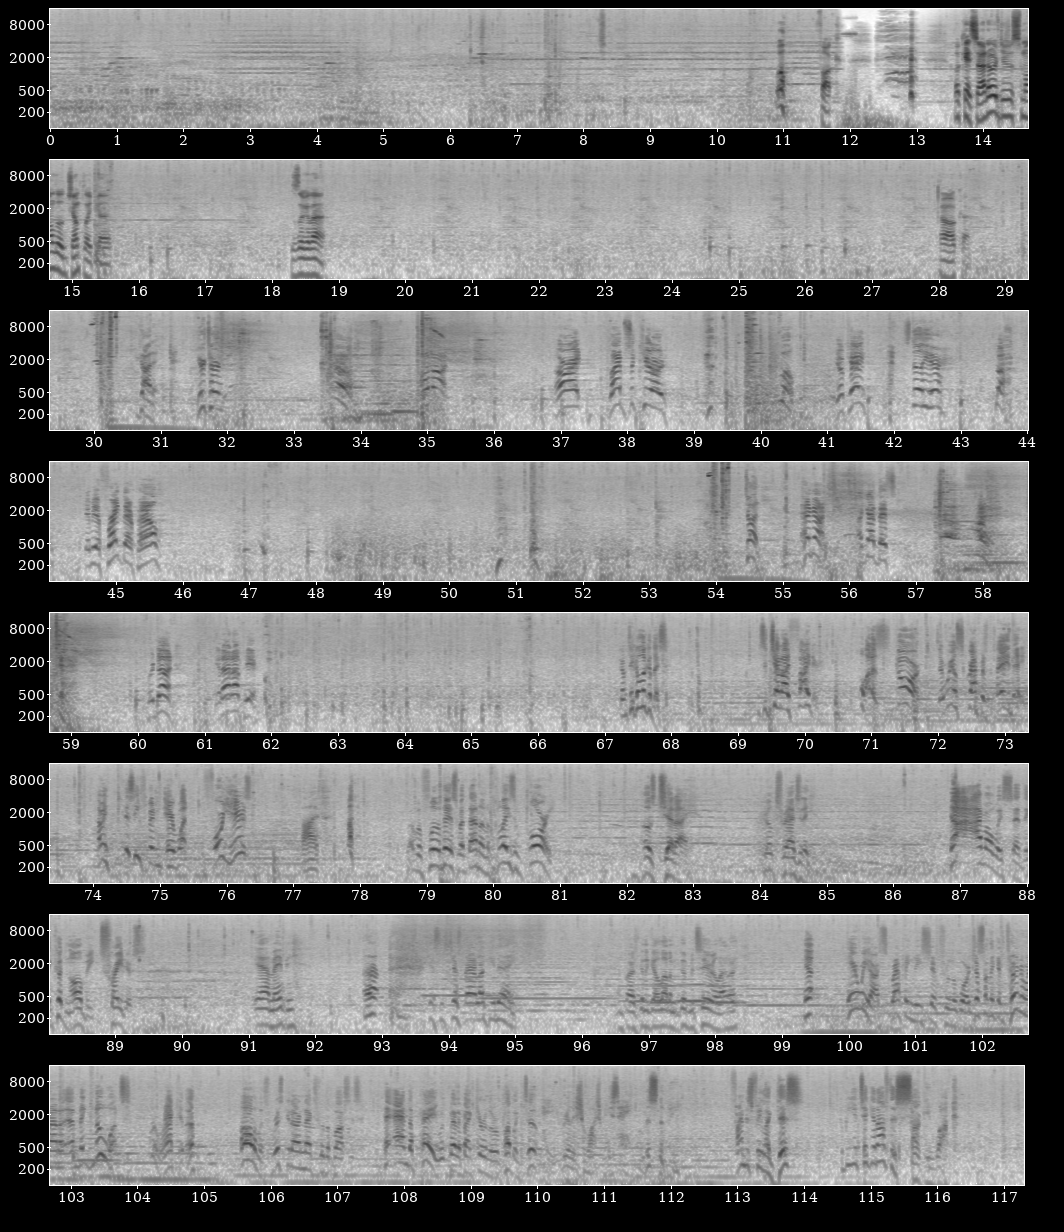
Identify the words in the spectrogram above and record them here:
Okay, so how do I do a small little jump like that? Just look at that. Oh, okay. Done. Hang on. I got this. We're done. Get out up here. Come take a look at this. It's a Jedi fighter. What a score! It's a real scrapper's payday. I mean, this thing's been here, what, four years? Five. Whoever flew this went down in a blaze of glory. Those Jedi. Real tragedy. Yeah, I've always said they couldn't all be traitors. Yeah, maybe. Uh, guess it's just our lucky day. Empire's gonna get a lot of good material out of it. Yeah, here we are, scrapping these ships from the war just so they can turn around and, and make new ones. What a racket, huh? All of us risking our necks for the bosses. And the pay was better back during the Republic, too. Hey, you really should watch what you say. Listen to me. Find us feel like this, could be your ticket off this soggy rock.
